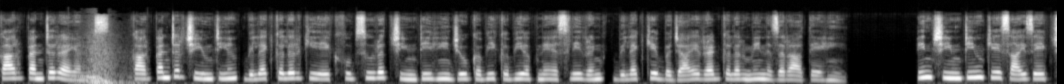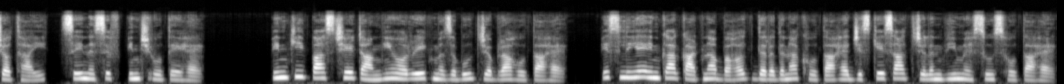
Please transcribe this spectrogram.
कारपेंटर एयंस कारपेंटर चींटियाँ ब्लैक कलर की एक खूबसूरत चींटी हैं जो कभी कभी अपने असली रंग ब्लैक के बजाय रेड कलर में नज़र आते हैं। इन चींटियों के साइज़ एक चौथाई से न सिर्फ़ इंच होते हैं। इनकी पास छह टांगें और एक मज़बूत जबरा होता है। इसलिए इनका काटना बहुत दर्दनाक होता है, जिसके साथ जलन भी महसूस होता है।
